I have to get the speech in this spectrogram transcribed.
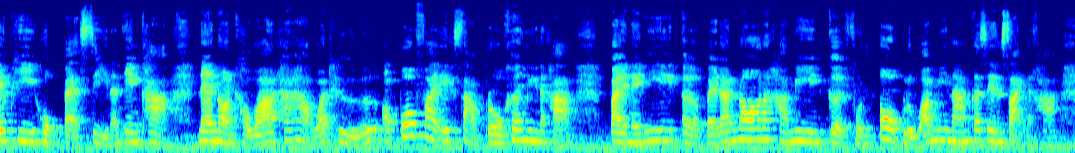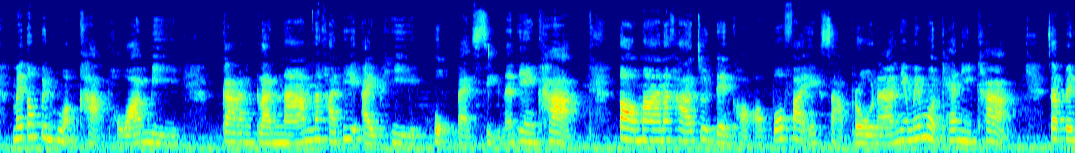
IP684 นั่นเองค่ะ แน่นอนค่ะว่าถ้าหากว่าถือ Oppo Find X3 Pro เครื่องนี้นะคะ ไปในที่ไปด้านนอกนะคะ มีเกิดฝนตกหรือว่ามีน้ำกระเซ็นใส่นะคะ ไม่ต้องเป็นห่วงค่ะ เพราะว่ามีการกลั่นน้ำนะคะที่ IP684 นั่นเองค่ะ ต่อมานะคะจุดเด่นของ Oppo Find X3 Pro นั้นยังไม่หมดแค่นี้ค่ะ จะเป็น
